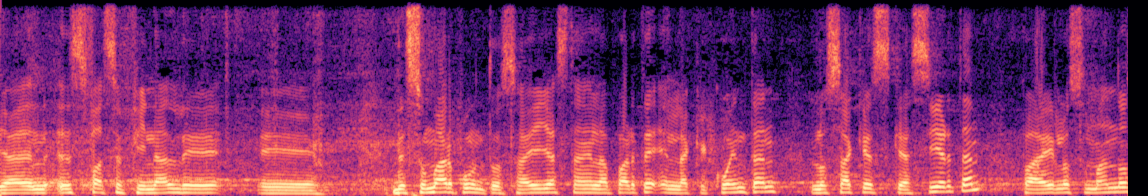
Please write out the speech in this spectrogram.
Ya es fase final de, eh, de sumar puntos. Ahí ya están en la parte en la que cuentan los saques que aciertan para irlos sumando,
